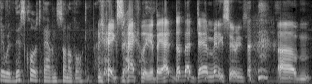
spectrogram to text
they were this close to having Son of Vulcan back. Exactly. If they hadn't done that damn miniseries. Um,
